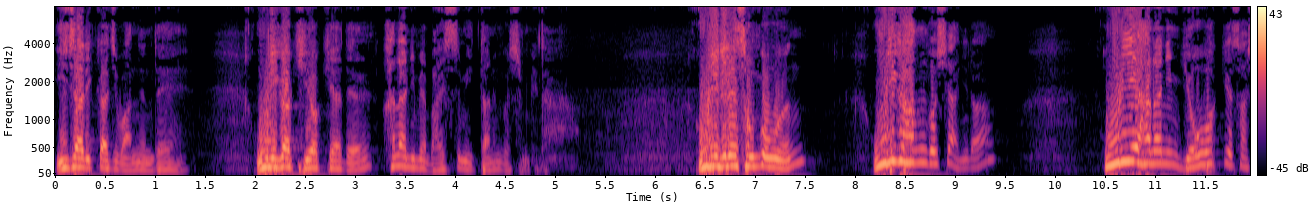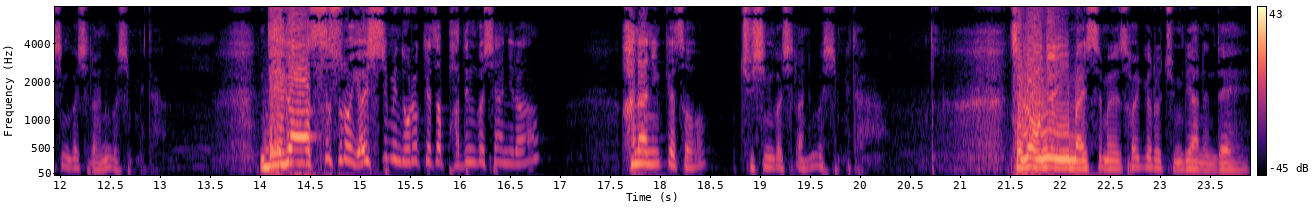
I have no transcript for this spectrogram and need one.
이 자리까지 왔는데 우리가 기억해야 될 하나님의 말씀이 있다는 것입니다. 우리들의 성공은 우리가 한 것이 아니라 우리의 하나님 여호와께서 하신 것이라는 것입니다. 내가 스스로 열심히 노력해서 받은 것이 아니라 하나님께서 주신 것이라는 것입니다. 제가 오늘 이 말씀을 설교로 준비하는데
